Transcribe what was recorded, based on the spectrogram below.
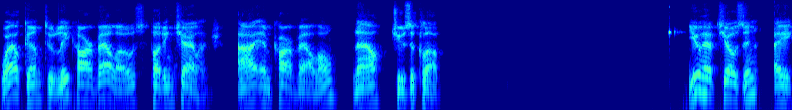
Welcome to Lee Carvallo's putting challenge. I am Carvallo. Now choose a club. You have chosen a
